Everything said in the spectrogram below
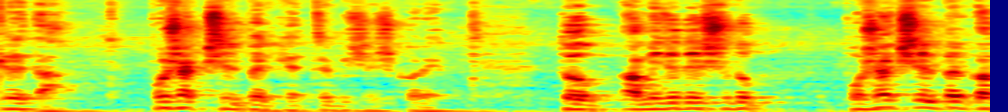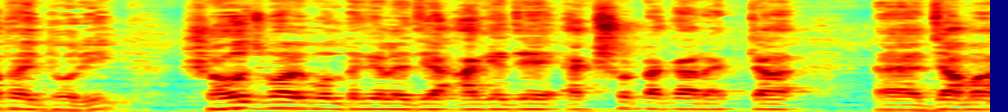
ক্রেতা, পোশাক শিল্পের ক্ষেত্রে বিশেষ করে। তো আমি যদি শুধু পোশাক শিল্পের কথাই ধরি, সহজভাবে বলতে গেলে যে আগে যে একশো টাকার একটা জামা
